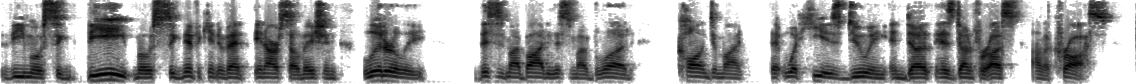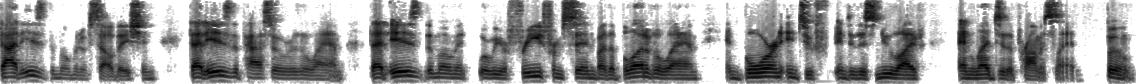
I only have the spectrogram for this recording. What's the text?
the most the most significant event in our salvation. Literally, this is my body, this is my blood, calling to mind that what He is doing and do, has done for us on the cross. That is the moment of salvation. That is the Passover of the Lamb. That is the moment where we are freed from sin by the blood of the Lamb and born into into this new life and led to the promised land. Boom.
